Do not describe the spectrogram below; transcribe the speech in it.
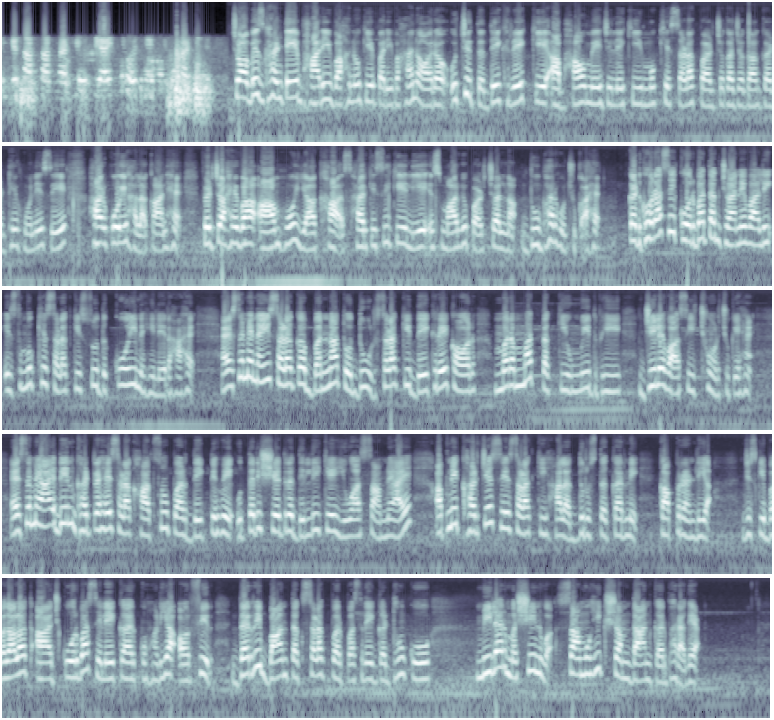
इनके साथ साथ मैं भी उसी आई थी वैसे मैं भी दे दी। 24 घंटे भारी वाहनों के परिवहन और उचित देखरेख के अभाव में ज़िले की मुख्य सड़क पर जगह जगह गड्ढे होने से हर कोई हलाकान है। फिर चाहे वह आम हो या खास, हर किसी के लिए इस मार्ग पर चलना दूभर हो चुका है। कटघोरा से कोरबा तक जाने वाली इस मुख्य सड़क की सुध कोई नहीं ले रहा है। ऐसे में नई सड़क बनना तो दूर, सड़क की देखरेख और मरम्मत तक की उम्मीद भी जिलेवासी छोड़ चुके हैं। ऐसे में आए दिन घट रहे सड़क हादसों पर देखते हुए उत्तरी क्षेत्र दिल्ली के युवा सामने आए, अपने खर्चे से सड़क की हालत दुरुस्त करने का प्रण लिया, जिसकी बदौलत आज कोरबा से लेकर कोहड़िया और फिर दर्री बाँध तक सड़क पर पसरे गड्ढों को, मिलर मशीन व सामूहिक श्रमदान कर भरा गया।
